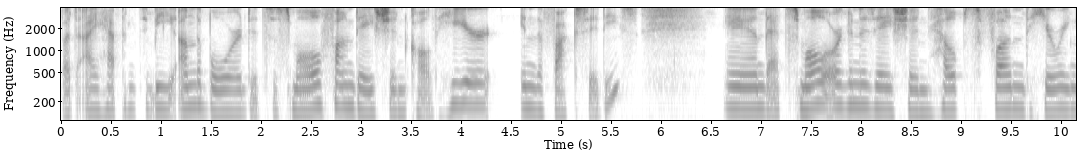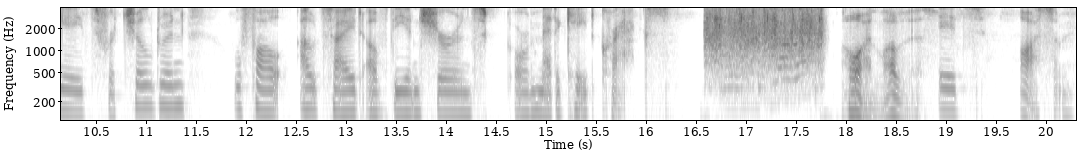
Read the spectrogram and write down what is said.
but I happen to be on the board. It's a small foundation called HEAR in the Fox Cities. And that small organization helps fund hearing aids for children who fall outside of the insurance or Medicaid cracks. Oh, I love this. It's awesome.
